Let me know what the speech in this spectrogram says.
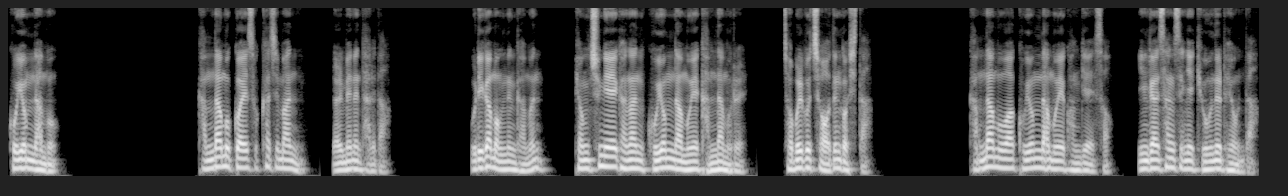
고염나무 감나무과에 속하지만 열매는 다르다. 우리가 먹는 감은 병충해에 강한 고염나무의 감나무를 접을 붙여 얻은 것이다. 감나무와 고염나무의 관계에서 인간 상생의 교훈을 배운다.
